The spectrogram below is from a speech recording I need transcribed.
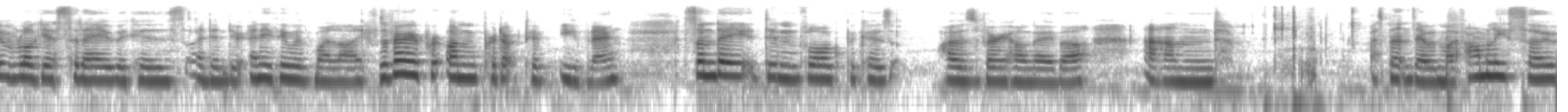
didn't vlog yesterday because I didn't do anything with my life. It was a very unproductive evening. Sunday didn't vlog because I was very hungover and I spent the day with my family so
